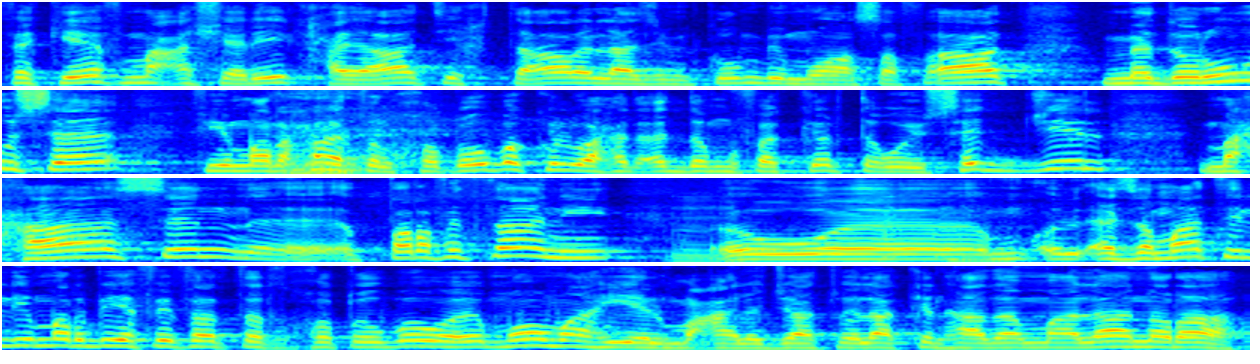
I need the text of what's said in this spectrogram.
فكيف مع شريك حياة يختار لازم يكون بمواصفات مدروسة في مرحلة الخطوبة؟ كل واحد عنده مفكرته ويسجل محاسن الطرف الثاني. والأزمات اللي مر بها في فترة الخطوبة ومو ما هي المعالجات ولكن هذا ما لا نراه.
